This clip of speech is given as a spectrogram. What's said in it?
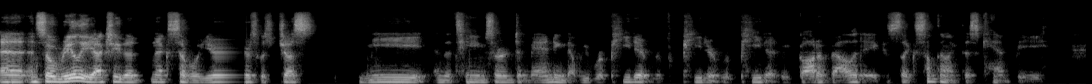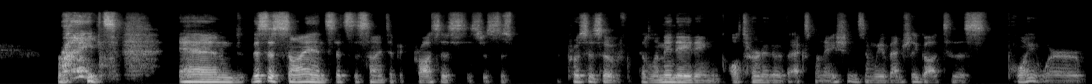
and, and so really actually the next several years was just me and the team sort of demanding that we repeat it repeat it repeat it. We've got to validate because like something like this can't be right. And this is science. That's the scientific process. It's just this process of eliminating alternative explanations. And we eventually got to this point where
